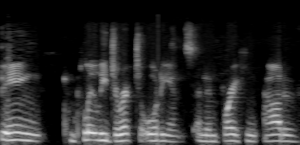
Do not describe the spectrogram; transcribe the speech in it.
being completely direct to audience and then breaking out of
